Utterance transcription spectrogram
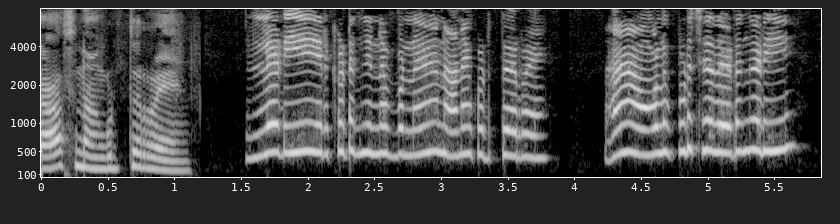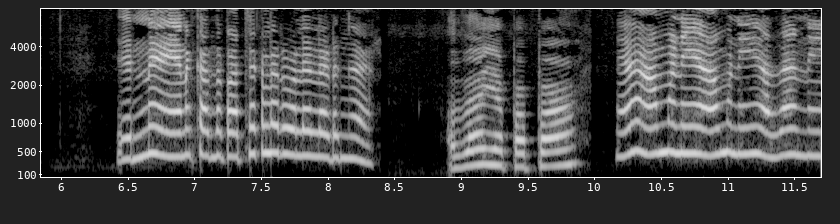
காசு நான் கொடுத்துட்றேன். இல்லடி இருக்கட்டும் சின்ன பொண்ணு. நானே கொடுத்துட்றேன். ஆ உங்களுக்கு பிடிச்சது எடுங்கடி. என்ன எனக்கு அந்த பச்சை கலர் வளையல் எடுங்க. அதான் ஏன் பாப்பா. ஆ ஆமாண்ணே ஆமாண்ணே அதானே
